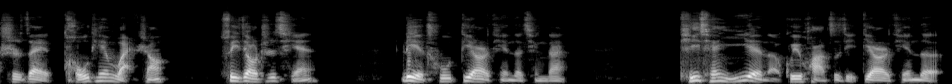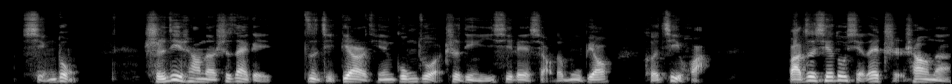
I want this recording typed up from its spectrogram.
是在头天晚上睡觉之前列出第二天的清单，提前一夜呢规划自己第二天的行动。实际上呢是在给自己第二天工作制定一系列小的目标和计划。把这些都写在纸上呢，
